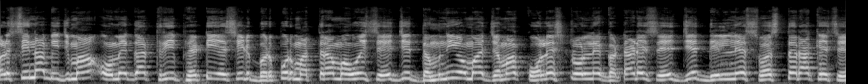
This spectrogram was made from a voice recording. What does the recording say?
અળસીના બીજમાં ઓમેગા થ્રી ફેટી એસિડ ભરપૂર માત્રામાં હોય છે, જે ધમનીઓમાં જમા કોલેસ્ટ્રોલને ઘટાડે છે, જે દિલને સ્વસ્થ રાખે છે.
